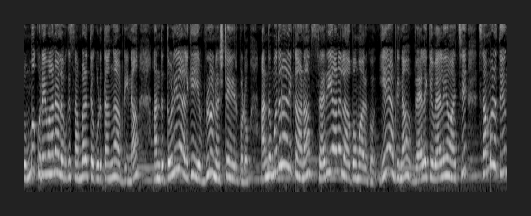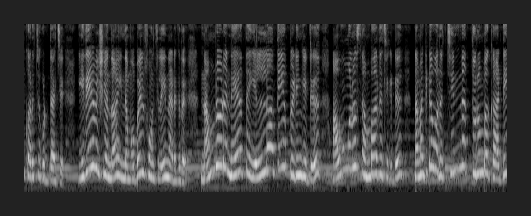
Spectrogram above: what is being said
ரொம்ப குறைவான அளவுக்கு சம்பளத்தை கொடுத்தாங்க அப்படின்னா அந்த தொழிலாளிக்கு எவ்வளவு நஷ்டம் ஏற்படும்? அந்த முதலாளிக்கு ஆனா சரியான லாபமா இருக்கும். ஏன் அப்படின்னா வேலைக்கு வேலையும் ஆச்சு சம்பளத்தையும் குறைச்சு கொடுத்தாச்சு. இதே விஷயம் தான் இந்த மொபைல் போன்ஸ்லயும் நடக்குது. நம்மளோட நேரத்தை எல்லாத்தையும் பிடுங்கிட்டு அவங்களும் சம்பாதிச்சுக்கிட்டு நம்ம கிட்ட ஒரு சின்ன துரும்ப காட்டி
